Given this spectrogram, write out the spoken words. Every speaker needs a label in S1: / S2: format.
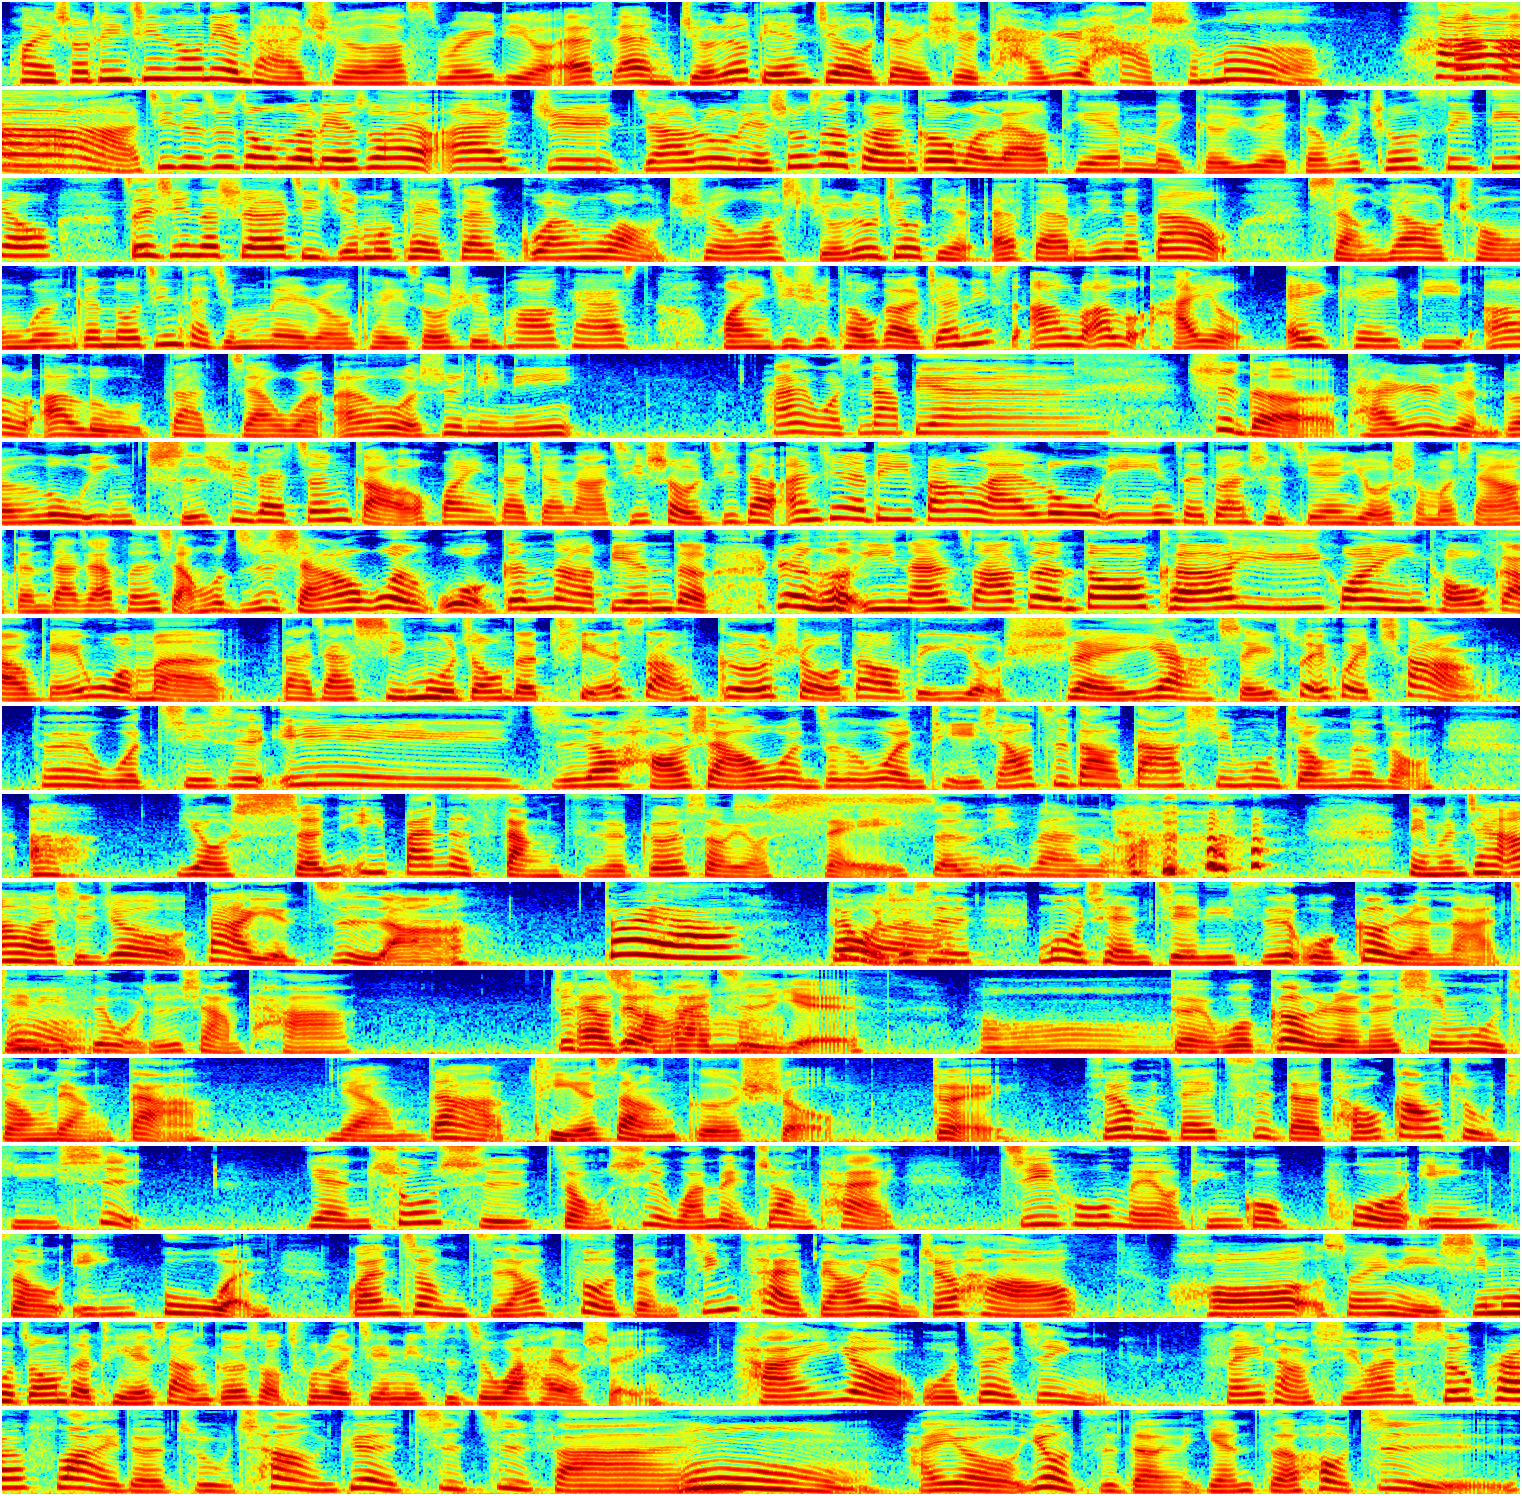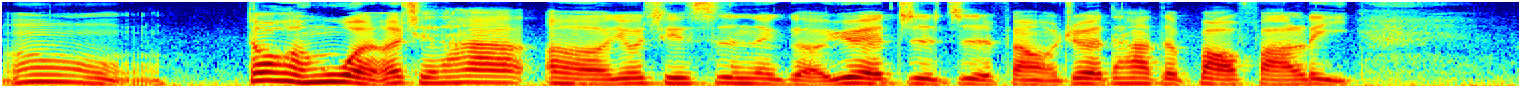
S1: 欢迎收听轻松电台 Chillus Radio FM 九六点九，这里是台日哈什么。哈，记得追踪我们的脸书还有 IG，加入脸书社团跟我们聊天，每个月都会抽 CD 哦。最新的十二集节目可以在官网 Chillus 九六九点 FM 听得到。想要重温更多精彩节目内容，可以搜寻 Podcast。欢迎继续投稿 j a n i c e 阿鲁阿鲁，还有 AKB 阿鲁阿鲁。大家晚安，我是妮妮。
S2: 嗨，我是那边。
S1: 是的，台日远端录音持续在征稿，欢迎大家拿起手机到安静的地方来录音。这段时间有什么想要跟大家分享，或者是想要问我跟那边的任何疑难杂症都可以，欢迎投稿给我们。大家心目中的铁嗓歌手到底有谁呀？谁最会唱？
S2: 对我其实一直都好想要问这个问题，想要知道大家心目中那种啊有神一般的嗓子的歌手有谁？
S1: 神一般哦。你们家阿拉西就大野智啊？
S2: 对啊，但我就是目前杰尼斯，我个人啦，杰尼斯我就是想他，还有长濑智也哦。对我个人的心目中两大
S1: 两大铁嗓歌手。
S2: 对，所以我们这一次的投稿主题是演出时总是完美状态，几乎没有听过破音、走音不稳，观众只要坐等精彩表演就好。
S1: 哦，所以你心目中的铁嗓歌手除了杰尼斯之外还有谁？
S2: 还有我最近非常喜欢的 Superfly 的主唱月志志凡，嗯，还有柚子的岩泽厚志，
S1: 嗯，都很稳，而且他呃，尤其是那个月志志凡，我觉得他的爆发力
